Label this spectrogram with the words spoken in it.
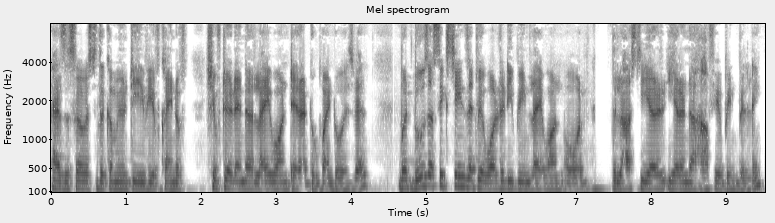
as a service to the community, we have kind of shifted and are live on Terra 2.0 as well. But those are six chains that we've already been live on over the last year, year and a half we've been building.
